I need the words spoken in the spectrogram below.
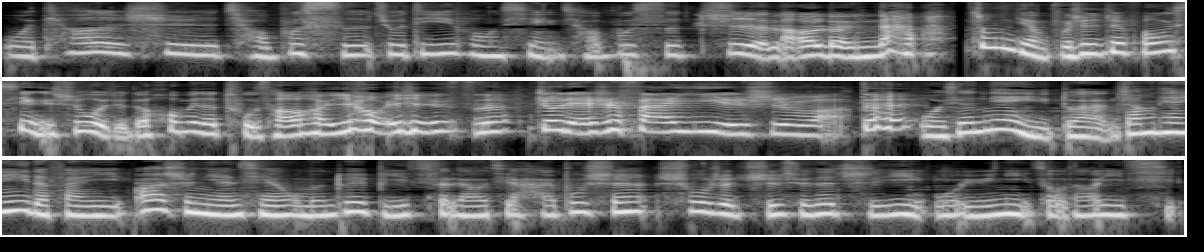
我挑的是乔布斯，就第一封信，乔布斯致劳伦娜。重点不是这封信，是我觉得后面的吐槽很有意思。重点是翻译，是吗？对，我先念一段张天翼的翻译。二十年前，我们对彼此了解还不深，受着直觉的指引，我与你走到一起，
